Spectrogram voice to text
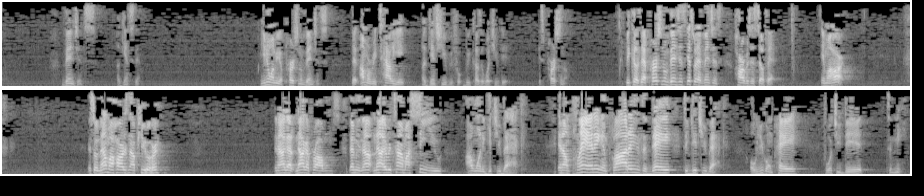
vengeance against them. You know I mean a personal vengeance. That I'm going to retaliate against you because of what you did. It's personal. Because that personal vengeance, guess what that vengeance harbors itself at? In my heart. And so now my heart is not pure. And now I got now I got problems. That means now, now every time I see you, I want to get you back. And I'm planning and plotting today to get you back. Oh, you're gonna pay for what you did to me.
